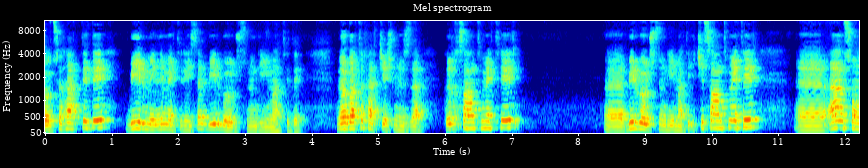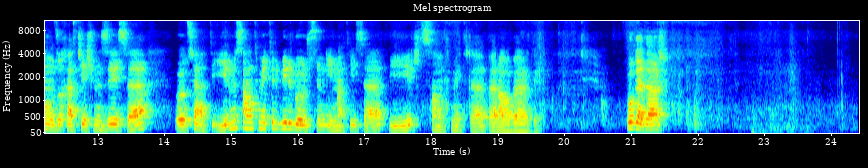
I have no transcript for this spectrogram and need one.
ölçü həddidir, 1 mm isə bir bölgüsünün qiymətidir. Növbəti xətkeşimizdə 40 sm, bir bölgüsünün qiyməti 2 sm, ən sonuncu xətkeşimizdə isə Ölçü həddi 20 sm, bir bölgüsünün qiyməti isə 1 sm-ə bərabərdir. Bu qədər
